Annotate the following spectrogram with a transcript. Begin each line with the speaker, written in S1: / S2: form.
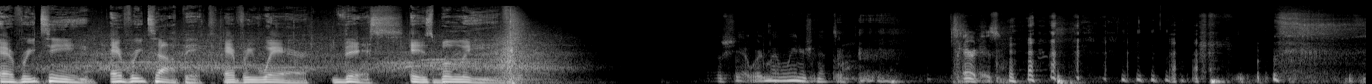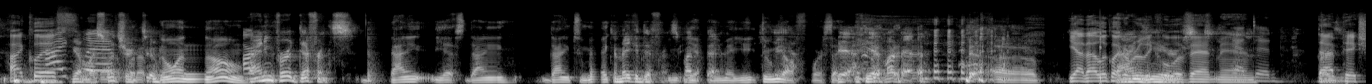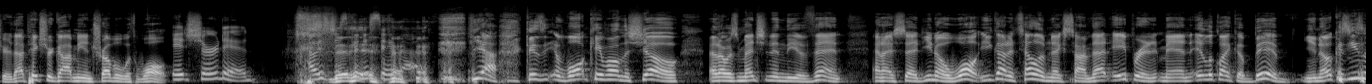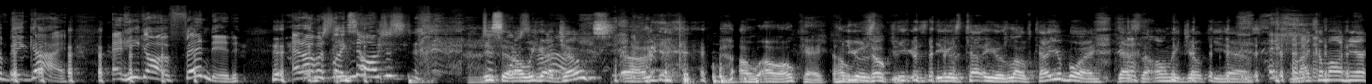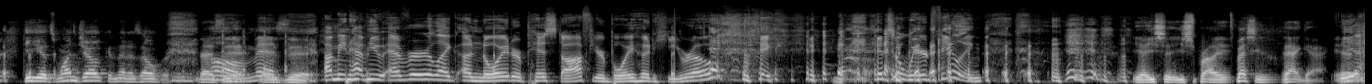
S1: Every team, every topic, everywhere. This is Bleav.
S2: Oh shit, where'd my wiener schnitzel? There it is.
S3: Hi, Cliff.
S4: Hi,
S2: You got my
S4: Cliff.
S2: sweatshirt too.
S5: Going on.
S2: Dining for a difference.
S5: Dining, yes, dining, dining to make
S2: To make a difference. My
S5: yeah,
S2: bad.
S5: you, made, you threw me off for a second.
S2: Yeah, yeah, my bad.
S5: Uh,
S3: Yeah, that looked like a
S2: Nine
S3: really cool event, man.
S4: Yeah, it did.
S3: That
S5: Crazy.
S3: picture. That picture got me in trouble with Walt.
S4: It sure did. I was just going to say that.
S3: Yeah, because Walt came on the show and I was mentioning the event, and I said, you know, Walt, you got to tell him next time that apron, man, it looked like a bib, you know, because he's a big guy, and he got offended, and I was like, no, I'm just.
S2: He said, "Oh, we got
S3: around."
S2: jokes."
S5: Oh, uh, oh, oh, okay. Oh,
S2: He goes,
S5: joking.
S2: he goes, he goes, tell, he goes, Loaf, tell your boy that's the only joke he has. When I come on here, he gets one joke and then it's over.
S5: That's
S3: Oh
S5: it.
S3: man,
S5: That's it.
S3: I mean, have you ever like annoyed or pissed off your boyhood hero? like, it's a weird feeling.
S5: Yeah, you should. You should probably, especially that guy.
S3: Yeah.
